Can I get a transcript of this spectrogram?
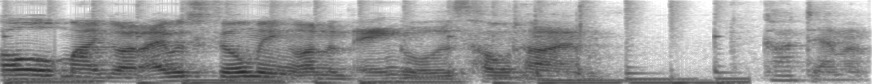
Oh my god, I was filming on an angle this whole time. Damn it.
